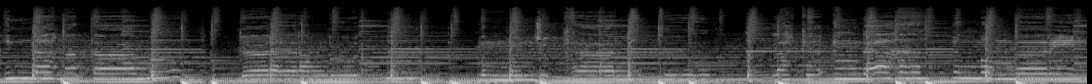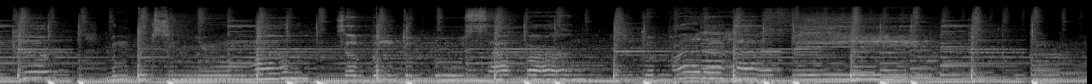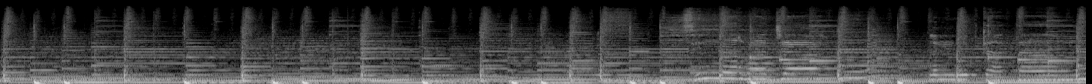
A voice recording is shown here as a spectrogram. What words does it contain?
Indah matamu, gerai rambutmu Menunjukkan itulah keindahan Yang memberikan bentuk senyuman Sebentuk usapan lembut katamu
